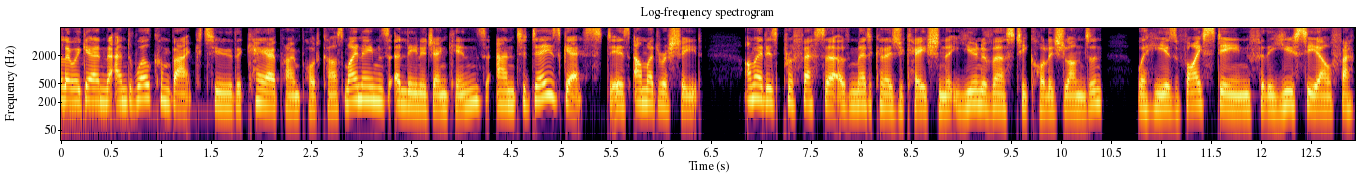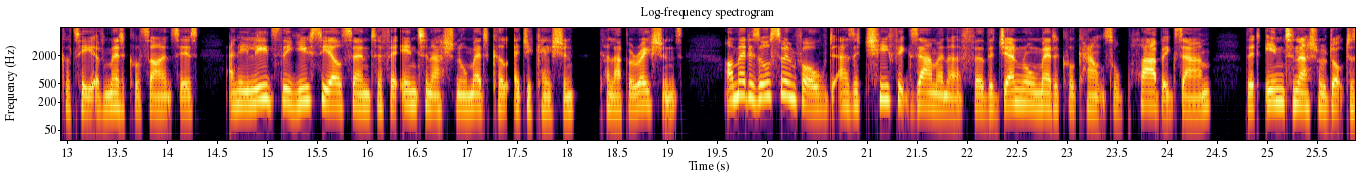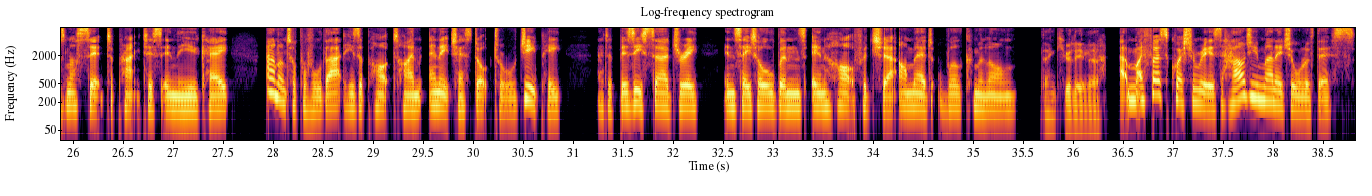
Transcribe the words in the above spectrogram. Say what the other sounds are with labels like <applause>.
Hello again, and welcome back to the KI Prime podcast. My name's Alina Jenkins, and today's guest is Ahmed Rashid. Ahmed is Professor of Medical Education at University College London, where he is Vice Dean for the UCL Faculty of Medical Sciences, and he leads the UCL Centre for International Medical Education Collaborations. Ahmed is also involved as a chief examiner for the General Medical Council PLAB exam that international doctors must sit to practice in the UK and on top of all that, he's a part time NHS doctor or GP at a busy surgery in St Albans in Hertfordshire. Ahmed, welcome along. Thank you, Alina. Uh, my first question really is how do you manage all of this?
